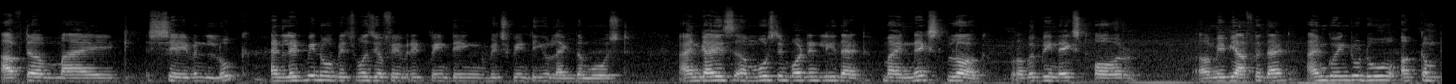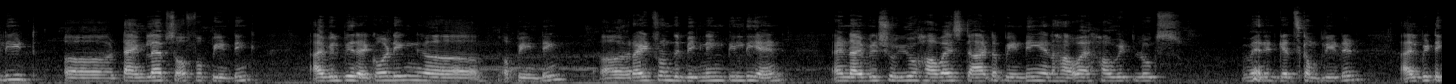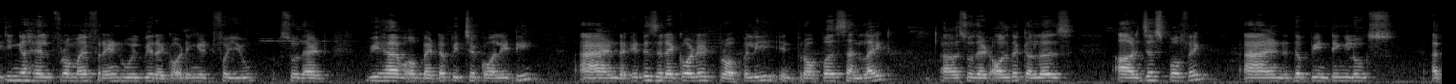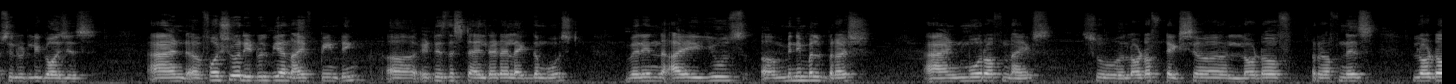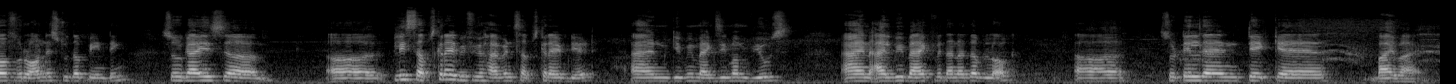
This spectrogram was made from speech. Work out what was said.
after my shaven look and let me know which was your favorite painting, which painting you like the most. And guys, uh, most importantly that my next vlog, probably next or uh, maybe after that, I'm going to do a complete uh, time lapse of a painting. I will be recording uh, a painting uh, right from the beginning till the end and I will show you how I start a painting and how I, how it looks when it gets completed. I'll be taking a help from my friend who will be recording it for you so that we have a better picture quality and it is recorded properly in proper sunlight uh, so that all the colors are just perfect and the painting looks absolutely gorgeous and uh, for sure it will be a knife painting uh, it is the style that i like the most wherein i use a minimal brush and more of knives. So a lot of texture a lot of roughness lot of rawness to the painting. So guys um, uh, please subscribe if you haven't subscribed yet and give me maximum views. And i'll be back with another vlog. Uh, so till then take care. Bye bye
